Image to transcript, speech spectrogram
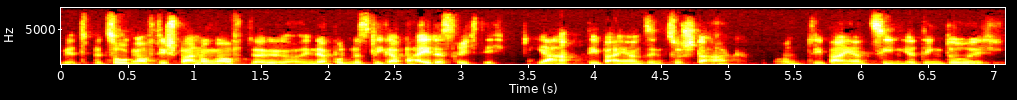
jetzt bezogen auf die Spannung auf der, in der Bundesliga beides richtig. Ja, die Bayern sind zu stark und die Bayern ziehen ihr Ding durch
